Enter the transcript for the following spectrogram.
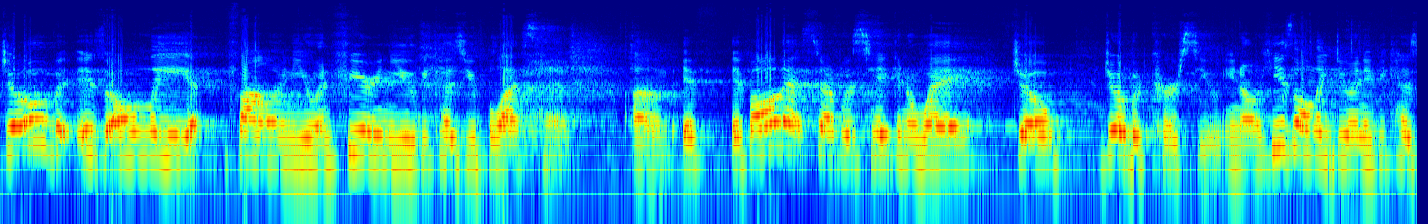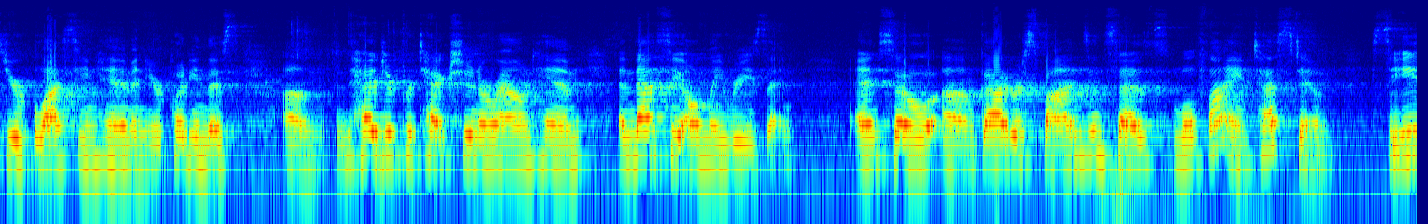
Job is only following you and fearing you because you bless him. Um, if, if all that stuff was taken away, Job, Job would curse you. You know, he's only doing it because you're blessing him and you're putting this um, hedge of protection around him, and that's the only reason. And so um, God responds and says, Well, fine, test him. See,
